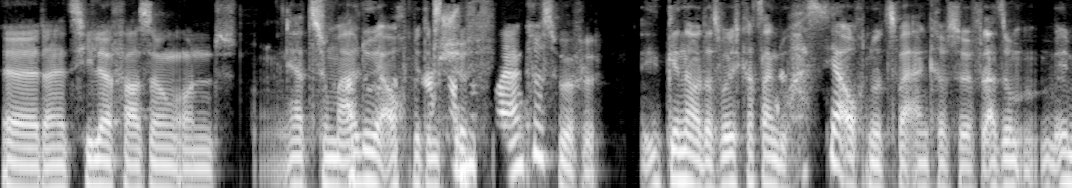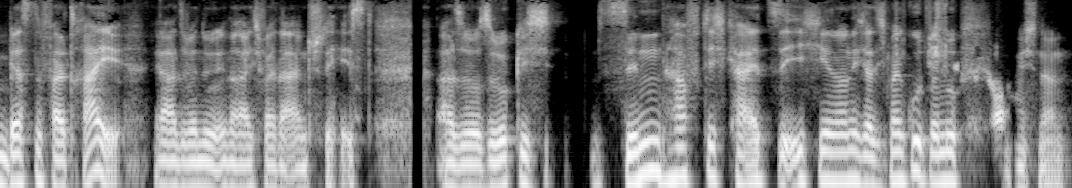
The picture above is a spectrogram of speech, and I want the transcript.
äh, deine Zielerfassung und. Ja, zumal du ja auch mit dem Schiff. Zwei Angriffswürfel. Genau, das wollte ich gerade sagen. Du hast ja auch nur zwei Angriffswürfel, also im besten Fall drei. Ja, also wenn du in Reichweite einstehst. Also so wirklich Sinnhaftigkeit sehe ich hier noch nicht. Also ich meine, gut, wenn du auch nicht nein.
